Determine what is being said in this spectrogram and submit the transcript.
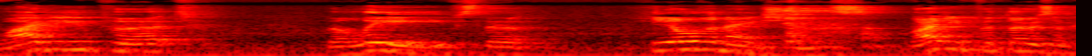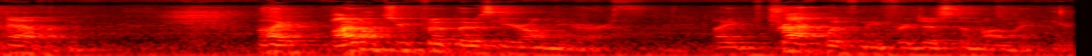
why do you put the leaves that heal the nations, why do you put those in heaven? Like, why don't you put those here on the earth? Like, track with me for just a moment here.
